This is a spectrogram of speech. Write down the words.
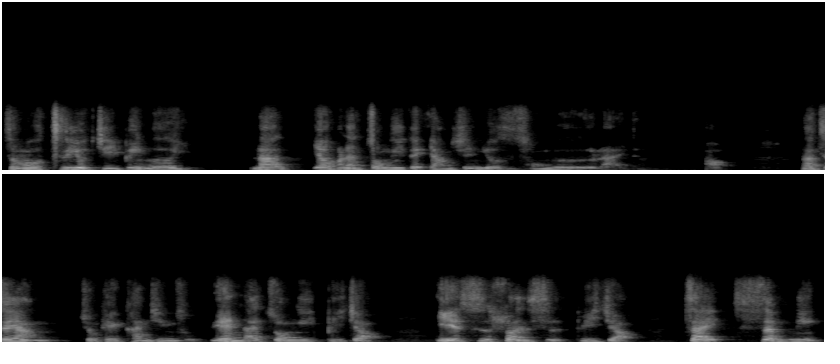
怎么只有疾病而已？那要不然中医的养生又是从何而来的？好那这样就可以看清楚，原来中医比较也是算是比较在生命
